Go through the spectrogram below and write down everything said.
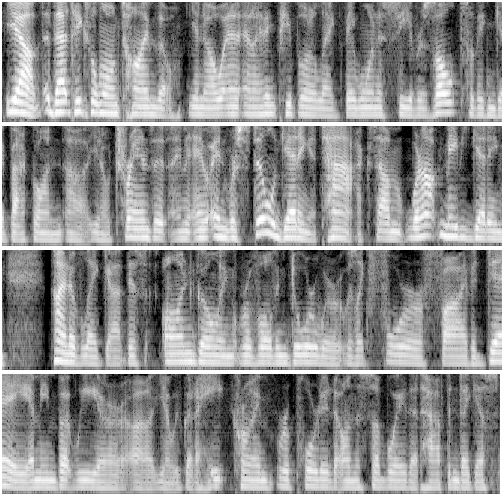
Yeah, that takes a long time though, you know, and, and I think people are like, they want to see results so they can get back on, uh, you know, transit. I mean, and, and, we're still getting attacks. Um, we're not maybe getting kind of like uh, this ongoing revolving door where it was like four or five a day. I mean, but we are, uh, you know, we've got a hate crime reported on the subway that happened, I guess,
